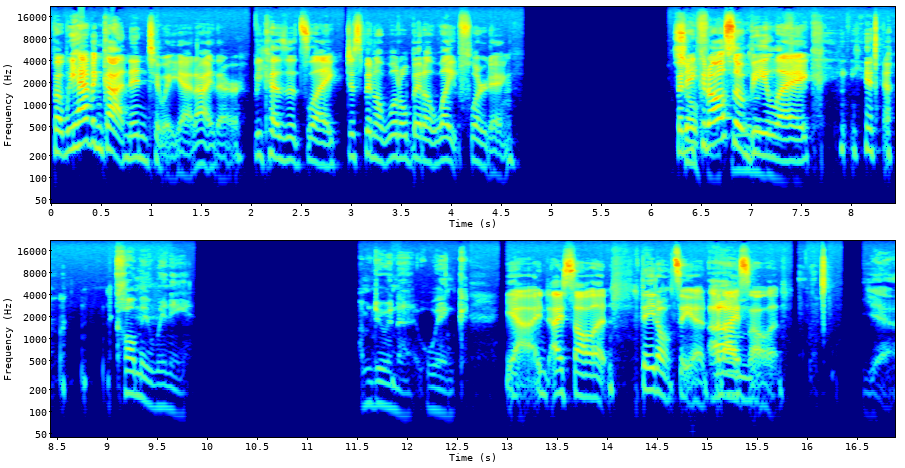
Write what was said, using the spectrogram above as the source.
but we haven't gotten into it yet either because it's like just been a little bit of light flirting. But So it could far, it's a also be like, you know, Call me Winnie. I'm doing a wink. yeah, I, I saw it. They don't see it, but I Um, saw it. Yeah.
